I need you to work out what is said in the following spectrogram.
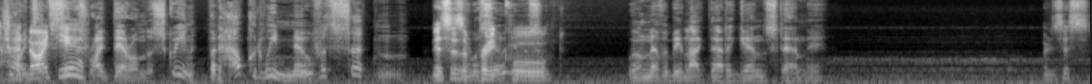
I Sure, had no idea. Six right there on the screen, but how could we know for certain? this is a We were pretty so cool innocent. We'll never be like that again, Stanley. What is this?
